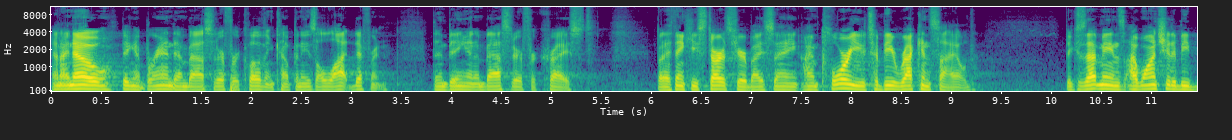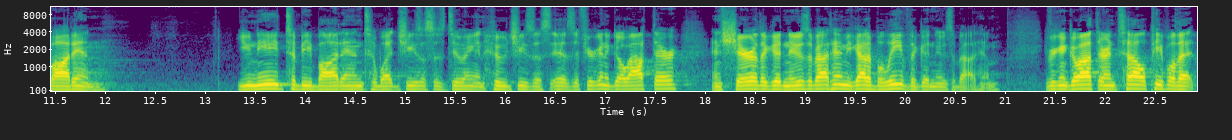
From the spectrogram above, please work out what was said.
And I know being a brand ambassador for a clothing company is a lot different than being an ambassador for Christ. But I think he starts here by saying, I implore you to be reconciled because that means I want you to be bought in. You need to be bought into what Jesus is doing and who Jesus is. If you're going to go out there and share the good news about him, you got to believe the good news about him. If you're going to go out there and tell people that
